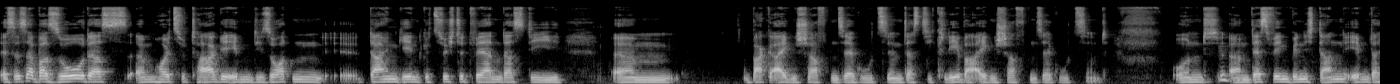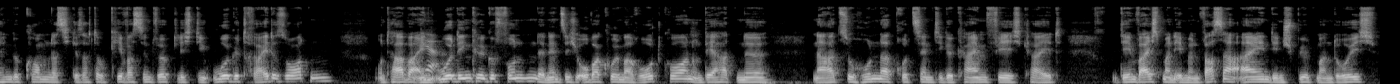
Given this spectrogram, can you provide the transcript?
es ist aber so, dass ähm, heutzutage eben die Sorten äh, dahingehend gezüchtet werden, dass die ähm, Backeigenschaften sehr gut sind, dass die Klebereigenschaften sehr gut sind. Und mhm. ähm, deswegen bin ich dann eben dahin gekommen, dass ich gesagt habe, okay, was sind wirklich die Urgetreidesorten? Und habe einen ja. Urdinkel gefunden, der nennt sich Oberkulmer Rotkorn und der hat eine nahezu hundertprozentige Keimfähigkeit. Den weicht man eben in Wasser ein, den spült man durch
